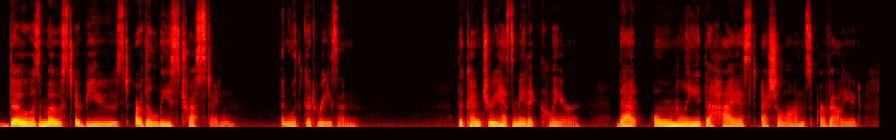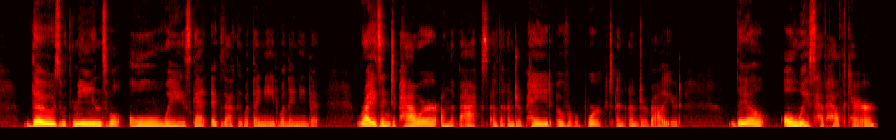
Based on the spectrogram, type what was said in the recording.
those most abused are the least trusting, and with good reason. The country has made it clear that only the highest echelons are valued. Those with means will always get exactly what they need when they need it, rising to power on the backs of the underpaid, overworked, and undervalued. They'll always have health care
